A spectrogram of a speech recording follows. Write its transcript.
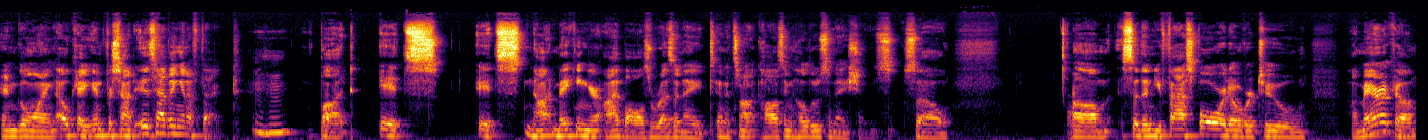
and going, okay, infrasound is having an effect, but it's it's not making your eyeballs resonate, and it's not causing hallucinations. So, um, so then you fast forward over to America.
